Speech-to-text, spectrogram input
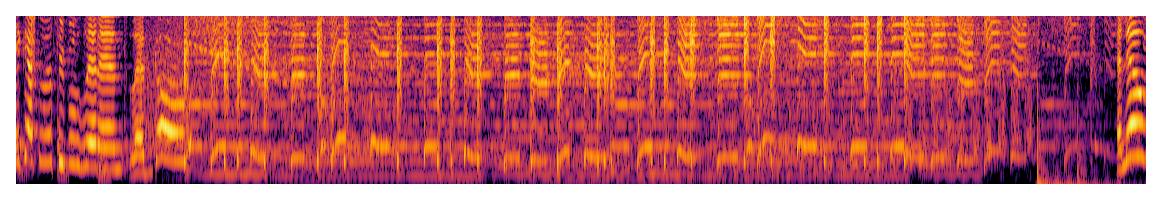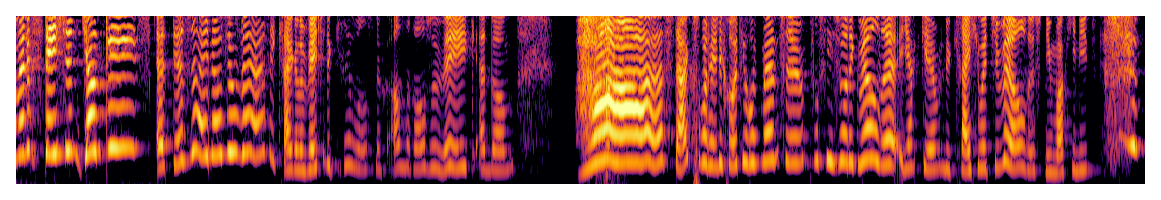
Ik heb er weer super zin in. Let's go! Hallo Manifestation Junkies! Het is bijna zover. Ik krijg al een beetje de kribbels. Nog anderhalve week en dan ha, sta ik voor een hele grote groep mensen. Precies wat ik wilde. Ja Kim, nu krijg je wat je wil. Dus nu mag je niet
